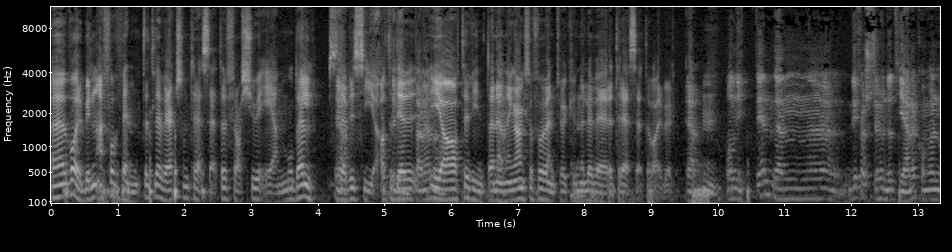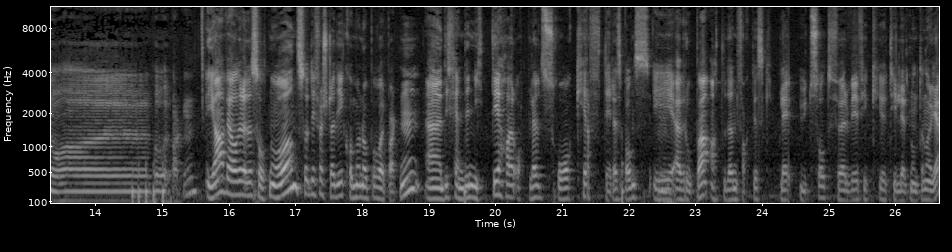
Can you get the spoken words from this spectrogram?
Eh, varebilen er forventet levert som treseter fra 21-modell. Så det vil si at til det, vinteren ja, til vinteren en gang så forventer vi å kunne levere treseter varebil. Ja. Mm. Og 90, den, eh, de første 110-erne kommer nå eh, på vårparten. Ja, vi har allerede solgt noen, så de første av de kommer nå på vårparten. De Defender 90 har opplevd så kraftig respons i Mm. Europa at den faktisk ble utsolgt før vi fikk tildelt noen til Norge.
